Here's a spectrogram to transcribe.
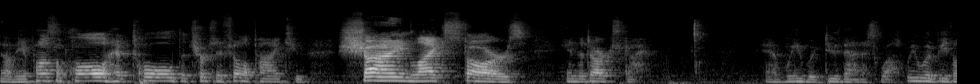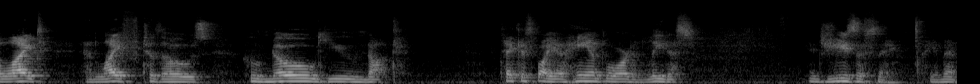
Now, the Apostle Paul had told the church in Philippi to shine like stars in the dark sky. And we would do that as well. We would be the light and life to those who know you not. Take us by your hand, Lord, and lead us. In Jesus' name, amen.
